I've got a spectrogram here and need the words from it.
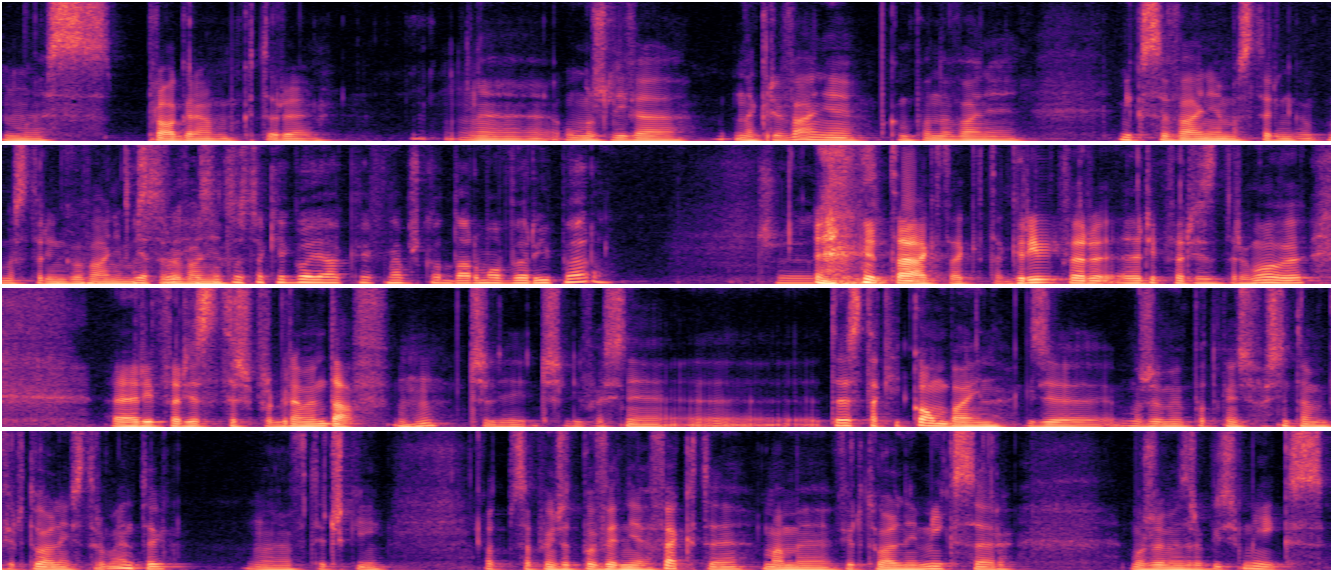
mm, program, który e, umożliwia nagrywanie, komponowanie, miksowanie, mastering, masteringowanie, masterowanie. Jest coś takiego jak, jak na przykład darmowy Reaper? Czy... tak, tak, tak. Reaper, Reaper jest darmowy. E, Reaper jest też programem DAW, mhm. czyli, czyli właśnie e, to jest taki kombine, gdzie możemy podpiąć właśnie tam wirtualne instrumenty, e, wtyczki, zapiąć odpowiednie efekty, mamy wirtualny mikser, możemy zrobić mix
